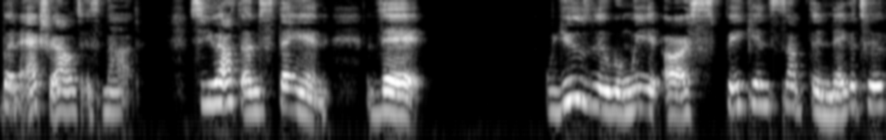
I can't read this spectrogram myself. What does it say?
but in actuality, it's not. So you have to understand that usually when we are speaking something negative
